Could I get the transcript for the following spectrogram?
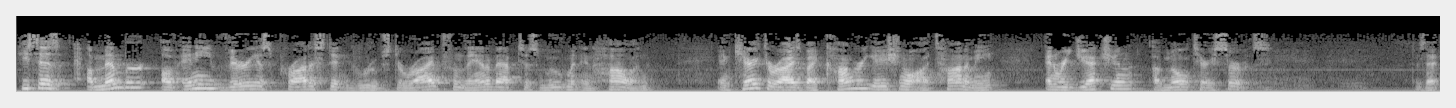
He says, a member of any various Protestant groups derived from the Anabaptist movement in Holland and characterized by congregational autonomy and rejection of military service. Does that,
